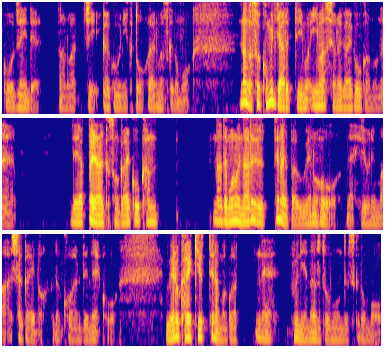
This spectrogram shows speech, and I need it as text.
こう全員であのあっち、外国に行くとありますけども、なんかそういうコミュニティあるって言いますよね、外交官のね。で、やっぱりなんかその外交官なんてものになれるっていうのはやっぱ上の方、ね、非常にまあ社会の、こうあれでね、こう、上の階級っていうのはまあ、ね、風にはなると思うんですけども、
